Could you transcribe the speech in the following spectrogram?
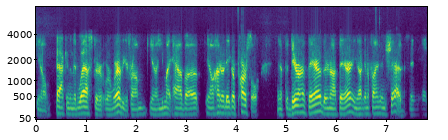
you know back in the Midwest or, or wherever you're from, you know, you might have a you know 100 acre parcel, and if the deer aren't there, they're not there, and you're not going to find any sheds. And, and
